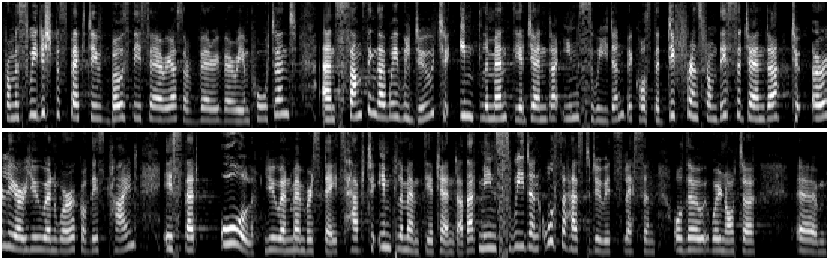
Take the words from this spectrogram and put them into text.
From a Swedish perspective, both these areas are very, very important, and something that we will do to implement the agenda in Sweden, because the difference from this agenda to earlier UN work of this kind is that all UN member states have to implement the agenda. That means Sweden also has to do its lesson, although we're not a um,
